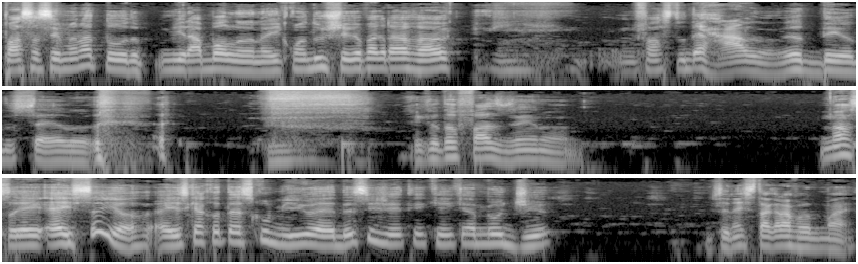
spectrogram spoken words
Passa a semana toda mirabolando. Aí quando chega pra gravar, eu faço tudo errado. Mano. Meu Deus do céu, mano. O que, que eu tô fazendo, mano? Nossa, é, é, isso aí, ó. É isso que acontece comigo. É desse jeito que, que é meu dia. Não sei nem se tá gravando mais.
